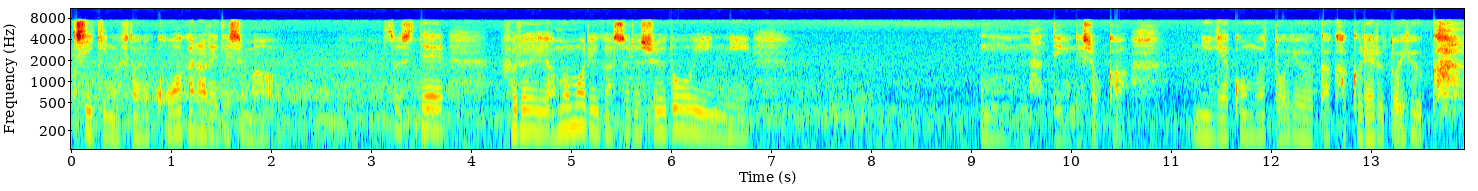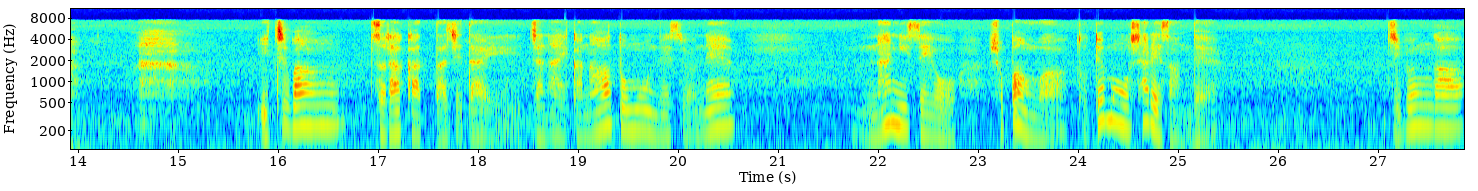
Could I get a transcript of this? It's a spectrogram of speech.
地域の人に怖がられてしまう。そして古い雨漏りがする修道院にて言うんでしょうか逃げ込むというか隠れるというか 一番辛かった時代じゃないかなと思うんですよね。何にせよショパンはとてもおしゃれさんで自分が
